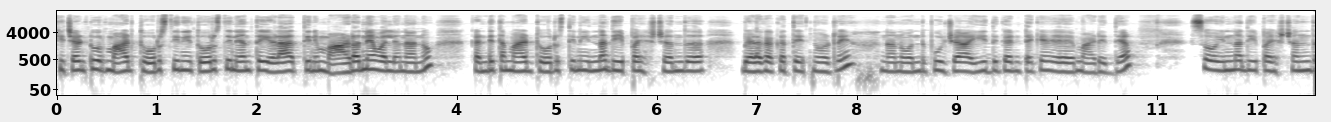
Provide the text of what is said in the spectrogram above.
ಕಿಚನ್ ಟೂರ್ ಮಾಡಿ ತೋರಿಸ್ತೀನಿ ತೋರಿಸ್ತೀನಿ ಅಂತ ಹೇಳತ್ತೀನಿ. ಮಾಡನೇ ಒಲ್ಲೆ ನಾನು. ಖಂಡಿತ ಮಾಡಿ ತೋರಿಸ್ತೀನಿ. ಇನ್ನೂ ದೀಪ ಎಷ್ಟು ಚಂದ ಬೆಳಗಾಕತ್ತೈತೆ ನೋಡ್ರಿ. ನಾನು ಒಂದು ಪೂಜೆ ಐದು ಗಂಟೆಗೆ ಮಾಡಿದ್ದೆ. ಸೊ ಇನ್ನು ದೀಪ ಎಷ್ಟು ಚಂದ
